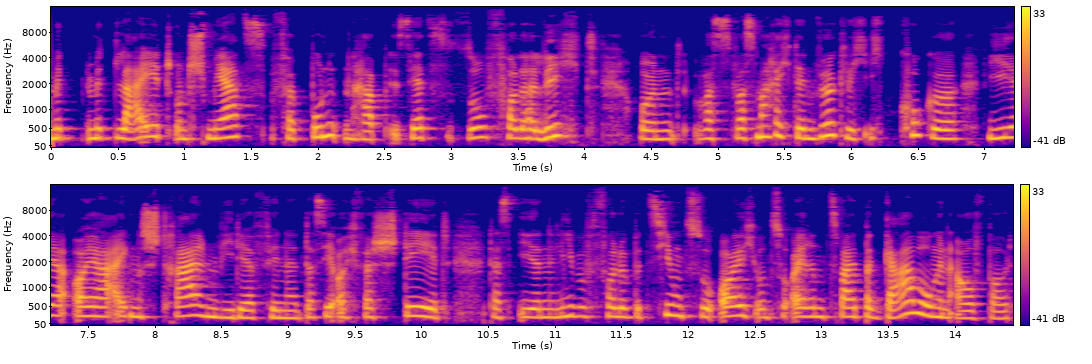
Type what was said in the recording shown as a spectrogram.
mit, mit Leid und Schmerz verbunden habe, ist jetzt so voller Licht. Und was, was mache ich denn wirklich? Ich gucke, wie ihr euer eigenes Strahlen wiederfindet, dass ihr euch versteht, dass ihr eine liebevolle Beziehung zu euch und zu euren zwei Begabungen aufbaut,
